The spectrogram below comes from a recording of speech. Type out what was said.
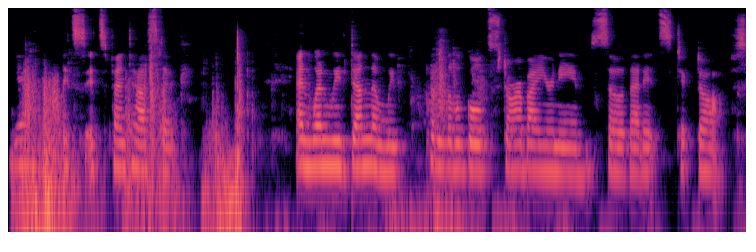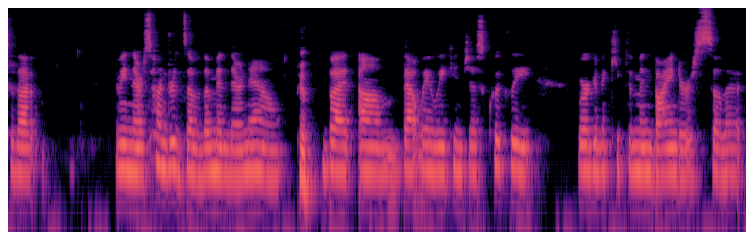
Yeah, it's it's fantastic. And when we've done them, we've put a little gold star by your name so that it's ticked off. So that, I mean, there's hundreds of them in there now. Yeah. But um, that way we can just quickly, we're going to keep them in binders so that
